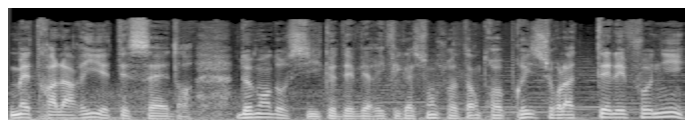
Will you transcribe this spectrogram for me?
Maître Alary et Cèdre demandent aussi que des vérifications soient entreprises sur la téléphonie.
